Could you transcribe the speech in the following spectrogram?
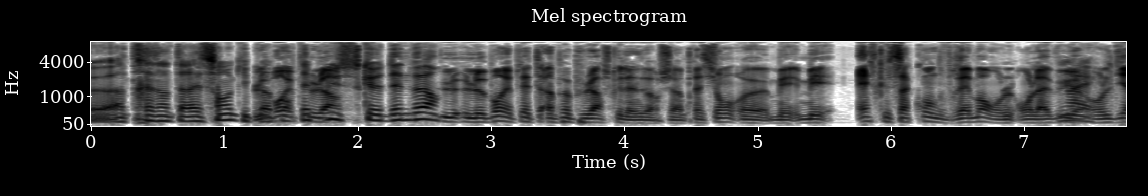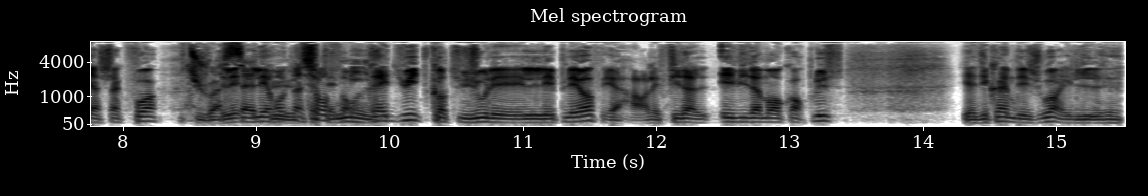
euh, très intéressant qui peut Le apporter plus que Denver? Le, le banc est peut-être un peu plus large que Denver, j'ai l'impression. euh, mais mais est-ce que ça compte vraiment? On, on l'a vu, Ouais. on le dit à chaque fois. tu Les, 7, les rotations sont réduites quand tu joues les, les playoffs. Et alors les finales, évidemment, encore plus. Il y a quand même des joueurs, il-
